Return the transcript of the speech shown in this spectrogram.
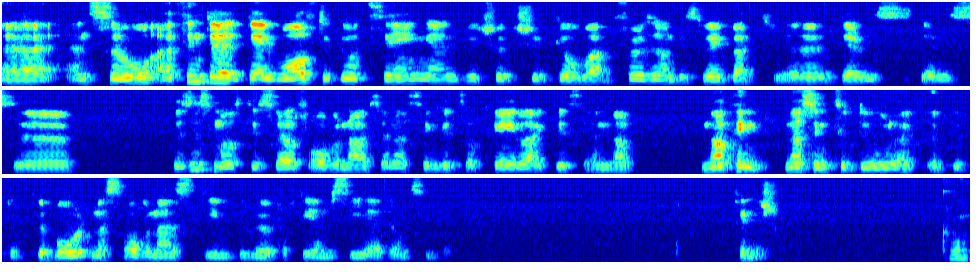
Uh, and so I think that they evolved a good thing, and we should should go further on this way. But uh, there is there is uh, this is mostly self-organized, and I think it's okay like this, and not nothing nothing to do. The, the board must organize the, the work of the MC. I don't see that. Finish. Cool.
